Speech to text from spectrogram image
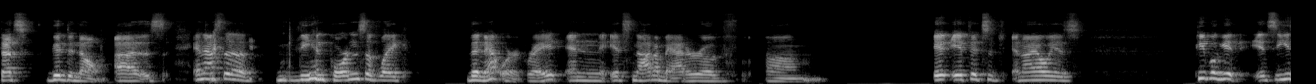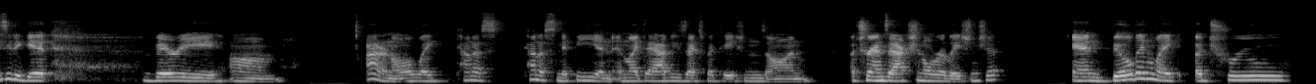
that's good to know. Uh, and that's the the importance of like the network, right? And it's not a matter of um, if it's a, and I always people get it's easy to get very um I don't know, like kind of kind of snippy and, and like to have these expectations on a transactional relationship and building like a true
